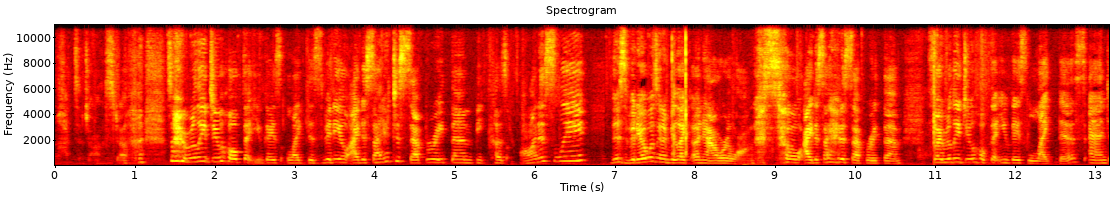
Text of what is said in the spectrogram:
lots of dog stuff. So I really do hope that you guys like this video. I decided to separate them because honestly, this video was going to be like an hour long. So I decided to separate them. So I really do hope that you guys like this. And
